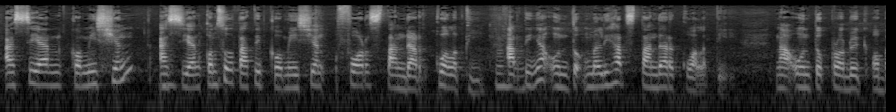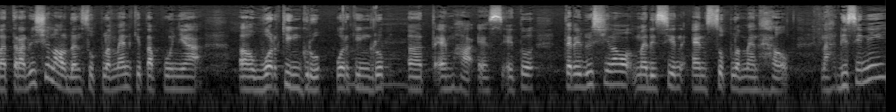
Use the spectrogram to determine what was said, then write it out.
ASEAN Commission ASEAN Consultative Commission for Standard Quality. Mm -hmm. Artinya untuk melihat standar quality. Nah, untuk produk obat tradisional dan suplemen kita punya uh, working group, working group uh, TMHS yaitu Traditional Medicine and Supplement Health. Nah, di sini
